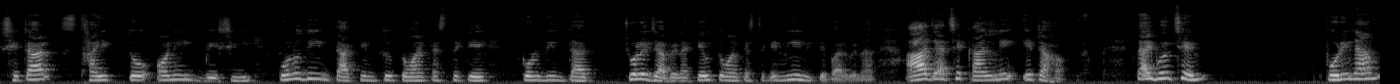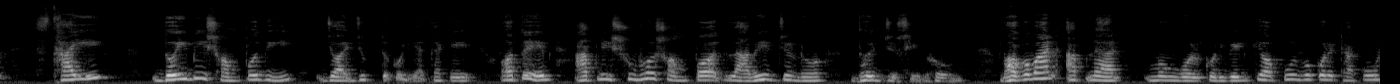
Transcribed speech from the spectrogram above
সেটার স্থায়িত্ব অনেক বেশি। কোনো দিন তা কিন্তু তোমার কাছ থেকে কোনো দিন তা চলে যাবে না, কেউ তোমার কাছ থেকে নিয়ে নিতে পারবে না। আজ আছে, কাল নেই, এটা হবে। না তাই বলছেন, পরিণাম স্থায়ী দৈবী সম্পদই জয়যুক্ত করিয়া থাকে। অতএব আপনি শুভ সম্পদ লাভের জন্য ধৈর্যশীল হন। ভগবান আপনার মঙ্গল করিবেন, কি অপূর্ব করে ঠাকুর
